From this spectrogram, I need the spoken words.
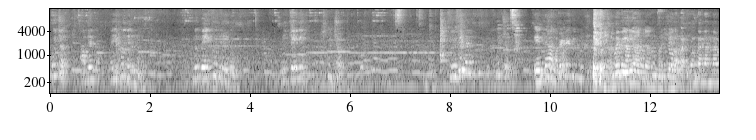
నువ్వు నువ్వు వెయ్యి కుదిరు నువ్వు నీకెళ్ళి కూర్చో కూర్చో ఏం తేవాలమ్మా అమ్మ వీడియో ఉంది మరి పట్టుకుంటానన్నావు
